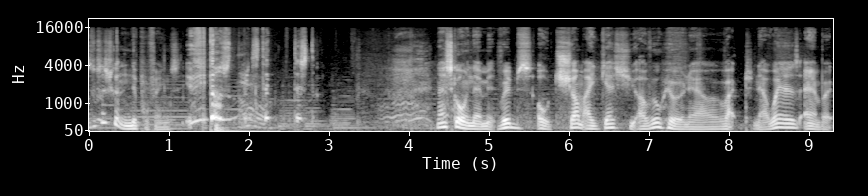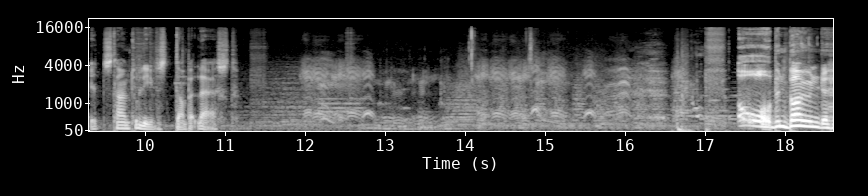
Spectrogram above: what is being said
It looks like she's got nipple things. It does. It's the, it's the... Nice going there, Ribs. Oh, chum, I guess you are a real hero now. Right, now where's Amber? It's time to leave this dump at last. Oh, been boned.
